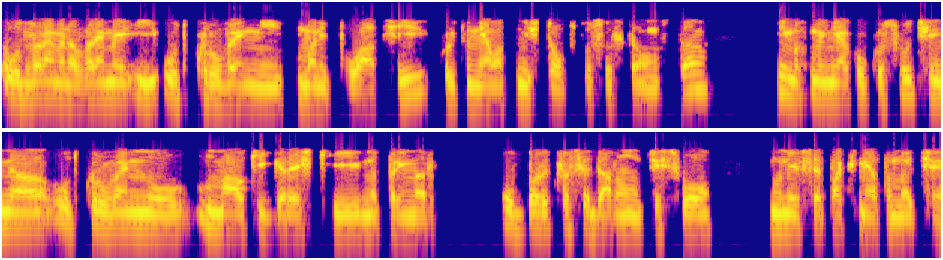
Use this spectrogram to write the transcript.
От време на време и откровени манипулации, които нямат нищо общо с реалността. Имахме няколко случаи на откровенно малки грешки, например, обърква се дадено число, но ние все пак смятаме, че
